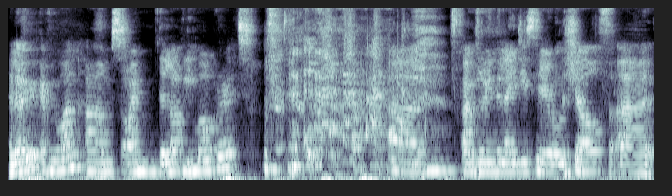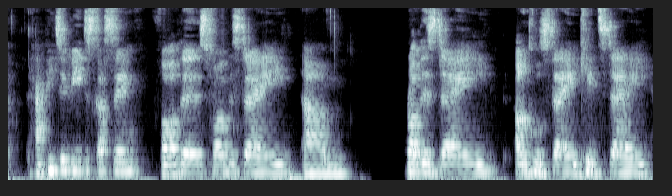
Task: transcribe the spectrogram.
Hello, everyone. Um, so I'm the lovely Margaret. um, I'm joining the ladies here on the shelf. Uh, happy to be discussing fathers, Father's Day, um, Brother's Day, Uncle's Day, Kids Day,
